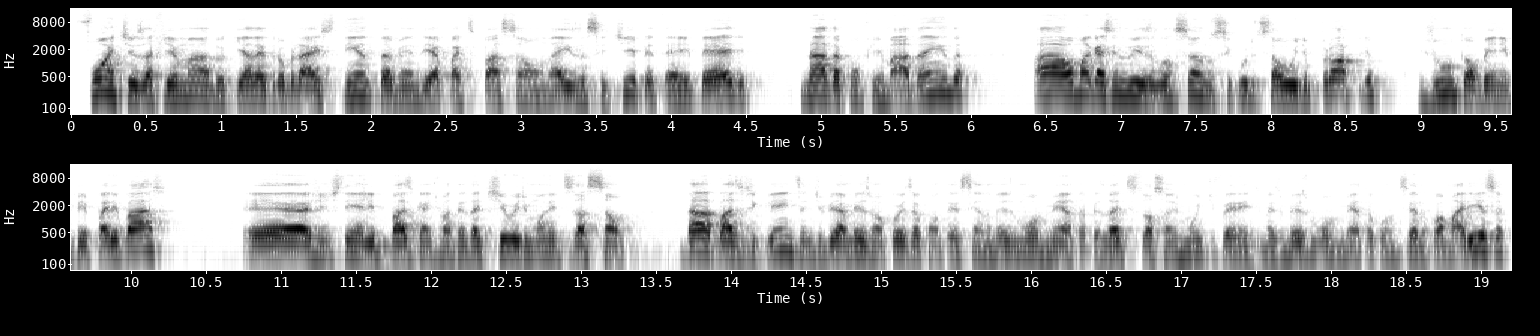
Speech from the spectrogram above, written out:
Fontes afirmando que a Eletrobras tenta vender a participação na ISA CETIP, a TRPL, nada confirmado ainda. Ah, o Magazine Luiza lançando seguro de saúde próprio, junto ao BNP Paribas. É, a gente tem ali basicamente uma tentativa de monetização da base de clientes, a gente vê a mesma coisa acontecendo, o mesmo movimento, apesar de situações muito diferentes, mas o mesmo movimento acontecendo com a Marisa.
